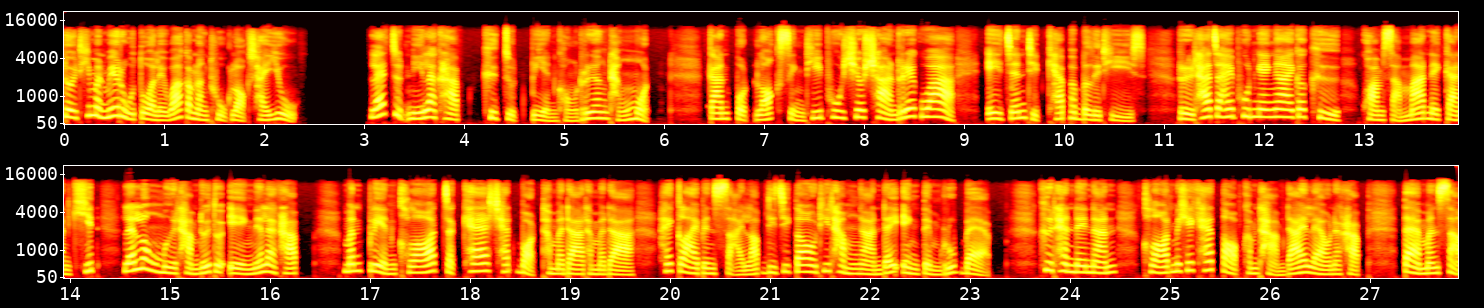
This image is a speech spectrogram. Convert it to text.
โดยที่มันไม่รู้ตัวเลยว่ากำลังถูกหลอกใช้อยู่และจุดนี้แหละครับ คือจุดเปลี่ยนของเรื่องทั้งหมด การปลดล็อกสิ่งที่ผู้เชี่ยวชาญเรียกว่า agentic capabilities หรือถ้าจะให้พูดง่ายๆ ก็คือ ความสามารถในการคิดและลงมือทำด้วยตัวเองเนี่ยแหละครับมันเปลี่ยนคลอสจากแค่แชทบอทธรรมดาธรรมดา ให้กลายเป็นสายลับดิจิทัลที่ทำงานได้เองเต็มรูปแบบ คือทันใดนั้นคลอสไม่ใช่แค่ตอบคำถามได้แล้วนะครับ แต่มันสา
